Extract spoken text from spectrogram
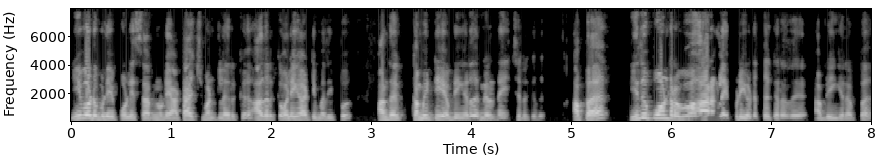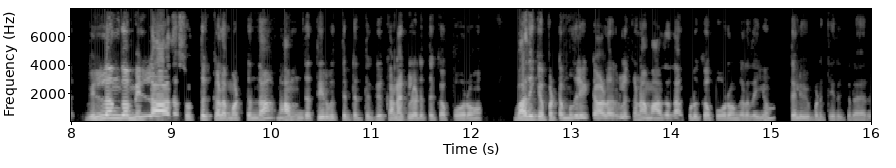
ஈவடபிள்யூ போலீசாரனுடைய அட்டாச்மெண்ட்ல இருக்கு. அதற்கு வழிகாட்டி மதிப்பு அந்த கமிட்டி அப்படிங்கிறது நிர்ணயிச்சிருக்குது. அப்ப இது போன்ற விவகாரங்களை எப்படி எடுத்துக்கிறது அப்படிங்கிறப்ப வில்லங்கம் இல்லாத சொத்துக்களை மட்டும்தான் நாம் இந்த தீர்வு திட்டத்துக்கு கணக்கில் எடுத்துக்க போறோம். பாதிக்கப்பட்ட முதலீட்டாளர்களுக்கு நாம் அதை தான் கொடுக்க போறோங்கிறதையும் தெளிவுபடுத்தி இருக்கிறாரு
